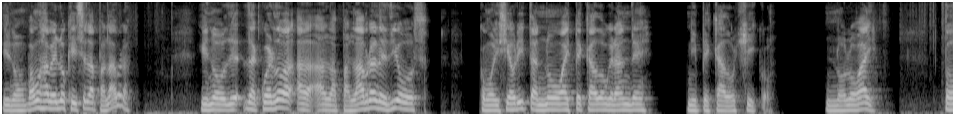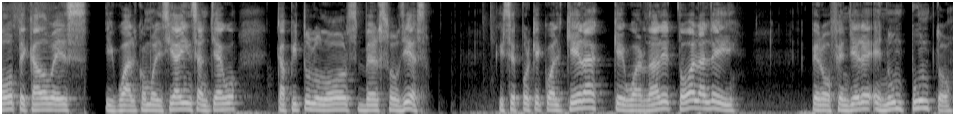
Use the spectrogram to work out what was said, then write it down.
Y no, vamos a ver lo que dice la palabra. Y no, de, acuerdo a, la palabra de Dios, como decía ahorita, no hay pecado grande ni pecado chico. No lo hay. Todo pecado es igual. Como decía ahí en Santiago capítulo 2, verso 10. Dice, porque cualquiera que guardare toda la ley, pero ofendiere en un punto,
